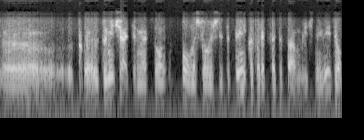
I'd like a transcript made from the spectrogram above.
э, замечательное полное солнечное затмение, которое, кстати, сам лично видел,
